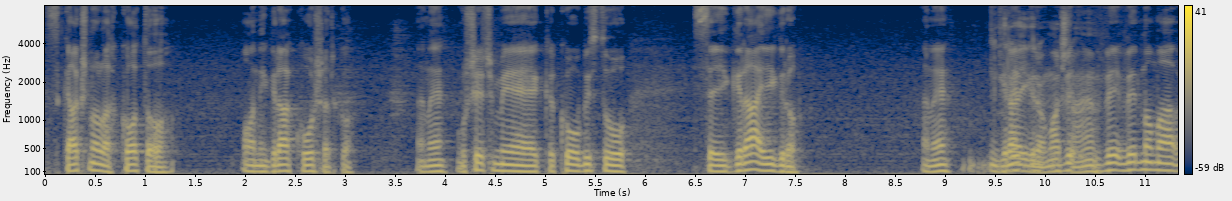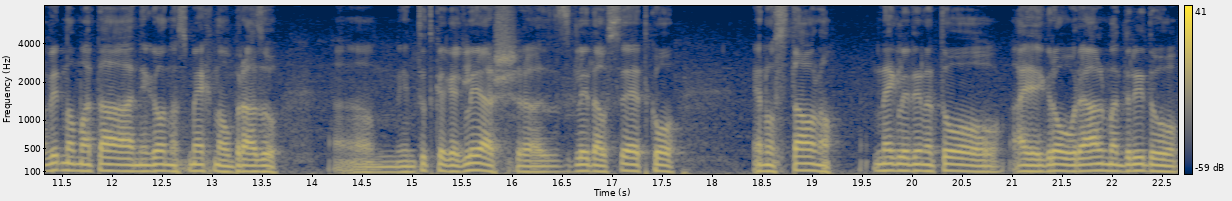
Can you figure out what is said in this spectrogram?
s kakšno lahkoto on igra košarko. Všeč mi je, kako v bistvu se igra igro. Igra Ved- igro, močno, ja. ve, vedno, ima, vedno ima ta njegov nasmeh na obrazu. Um, in tudi, ko ga gledaš, uh, zgleda vse tako enostavno. Ne glede na to, ali je igral v Real Madridu,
